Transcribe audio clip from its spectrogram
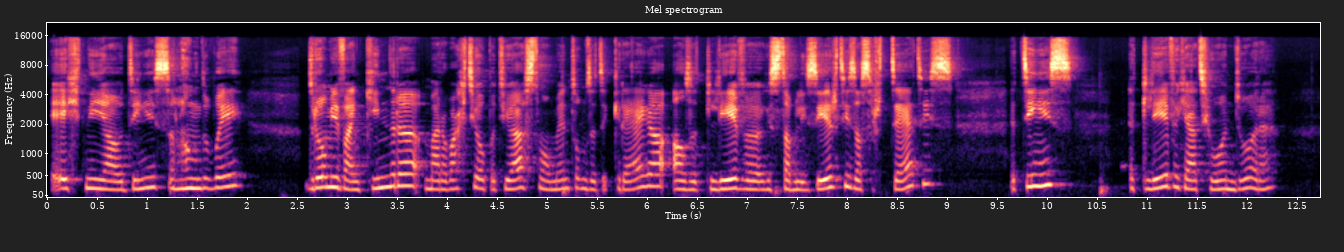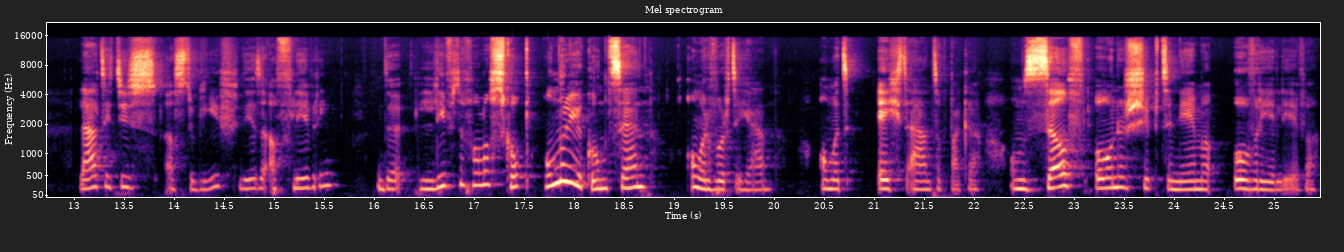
echt niet jouw ding is along the way? Droom je van kinderen, maar wacht je op het juiste moment om ze te krijgen als het leven gestabiliseerd is, als er tijd is? Het ding is, het leven gaat gewoon door. Hè? Laat dit dus alstublieft, deze aflevering, de liefdevolle schop onder je kont zijn om ervoor te gaan. Om het echt aan te pakken. Om zelf ownership te nemen over je leven.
